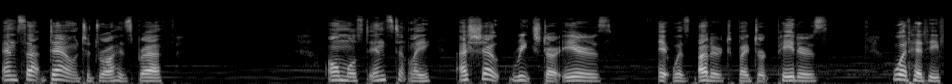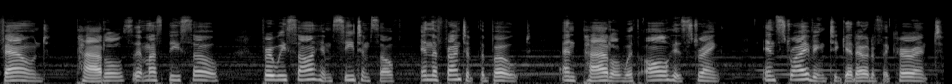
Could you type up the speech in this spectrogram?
and sat down to draw his breath. Almost instantly a shout reached our ears. It was uttered by Dirk Peters. What had he found? Paddles? It must be so, for we saw him seat himself in the front of the boat and paddle with all his strength in striving to get out of the current.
